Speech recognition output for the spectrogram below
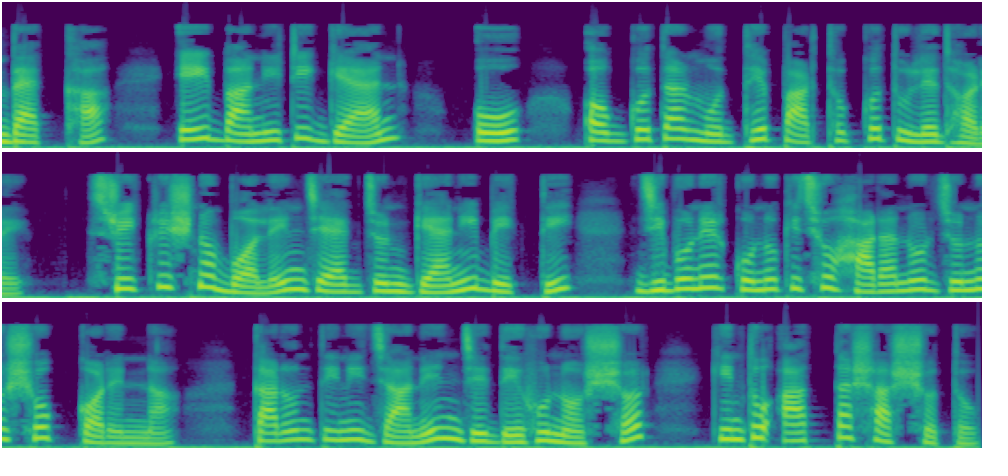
ব্যাখ্যা, এই বাণীটি জ্ঞান ও অজ্ঞতার মধ্যে পার্থক্য তুলে ধরে। শ্রীকৃষ্ণ বলেন যে একজন জ্ঞানী ব্যক্তি জীবনের কোনো কিছু হারানোর জন্য শোক করেন না। কারণ তিনি জানেন যে দেহ নশ্বর, কিন্তু আত্মা শাশ্বত।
